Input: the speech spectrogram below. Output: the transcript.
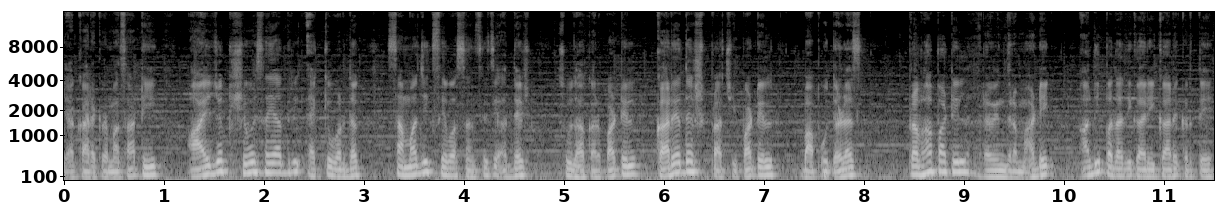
या कार्यक्रमासाठी आयोजक शिवसह्याद्री ऐक्यवर्धक सामाजिक सेवा संस्थेचे अध्यक्ष सुधाकर पाटील कार्याध्यक्ष प्राची पाटील बापू दळस प्रभा पाटील रवींद्र महाडिक आदी पदाधिकारी कार्यकर्ते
